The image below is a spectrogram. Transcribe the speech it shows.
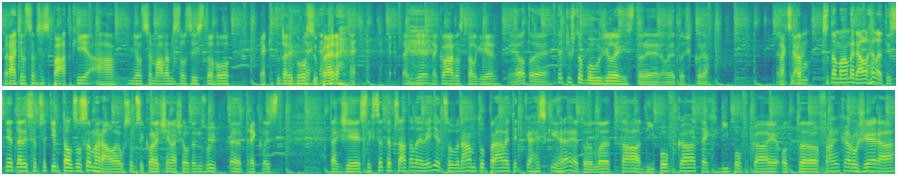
Vrátil jsem se zpátky a měl jsem málem slzy z toho, jak to tady bylo super. Takže taková nostalgie. Jo, to je. Teď už to bohužel je historie, no, je to škoda. Tak Tak co, tak. tam, co tam máme dál? Hele, ty jsi mě tady se předtím ptal, co jsem hrál, já už jsem si konečně našel ten svůj eh, tracklist. Takže jestli chcete, přátelé, vědět, co nám to právě teďka hezky hraje, tohle ta deepovka, tech deepovka je od eh, Franka Rogera,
